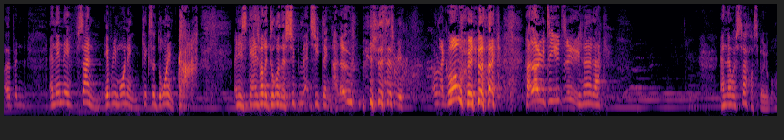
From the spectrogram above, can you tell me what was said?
open, and then their son every morning kicks a door in, and he stands by the door in the Superman suit thing. Hello? this is me. I'm like, whoa, like, hello to you too. Like, and they were so hospitable.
